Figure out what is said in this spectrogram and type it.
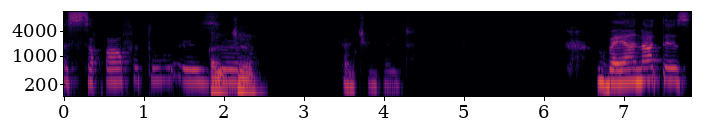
as-saqafatu is uh, Culture. culture, right? Bayanat is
